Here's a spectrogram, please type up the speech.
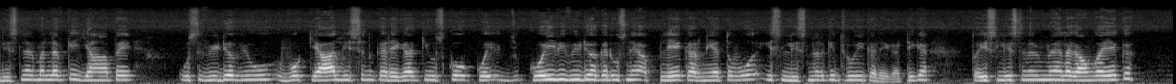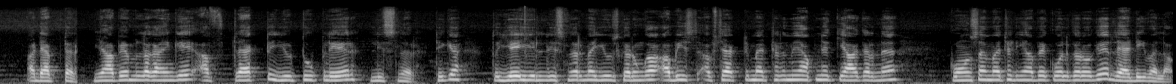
लिसनर मतलब कि यहाँ पे उस वीडियो व्यू वो क्या लिसन करेगा कि उसको कोई कोई भी वीडियो अगर उसने प्ले करनी है तो वो इस लिसनर के थ्रू ही करेगा, ठीक है? तो इस लिसनर में मैं लगाऊँगा एक अडेप्टर यहाँ पे हम लगाएँगे अब्स्ट्रैक्ट यूट्यूब प्लेयर लिसनर ठीक है? तो ये ये लिसनर मैं यूज़ करूँगा। अब इस अब्स्ट्रैक्ट मेथड में आपने क्या करना है? कौन सा मेथड यहाँ पे कॉल करोगे? रेडी वाला।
